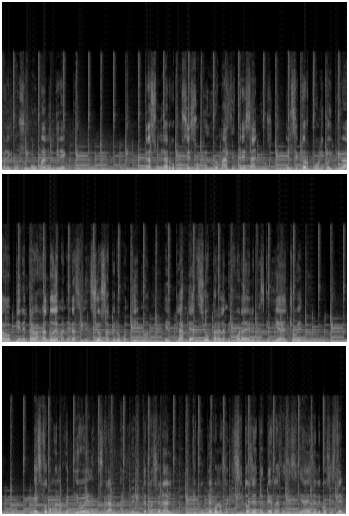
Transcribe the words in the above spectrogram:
para el consumo humano indirecto. Tras un largo proceso que duró más de tres años, el sector público y privado vienen trabajando de manera silenciosa pero continua el plan de acción para la mejora de la pesquería de anchoveta. Esto con el objetivo de demostrar a nivel internacional que cumple con los requisitos de atender las necesidades del ecosistema,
